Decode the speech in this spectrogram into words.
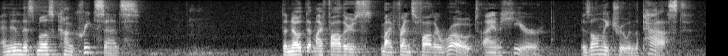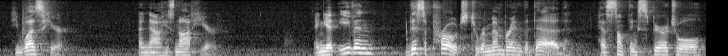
And in this most concrete sense, the note that my father's my friend's father wrote, I am here, is only true in the past. He was here and now he's not here. And yet, even this approach to remembering the dead has something spiritual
